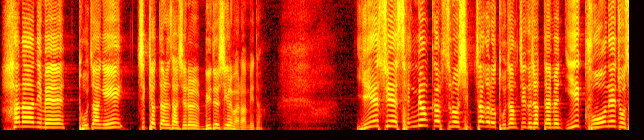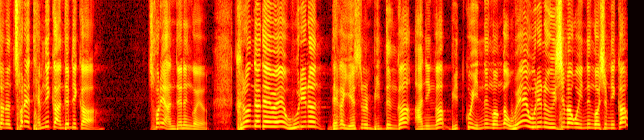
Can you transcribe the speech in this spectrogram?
하나님의 도장이 찍혔다는 사실을 믿으시길 바랍니다. 예수의 생명값으로 십자가로 도장 찍으셨다면 이 구원의 조사는 철회됩니까 안 됩니까? 철이 안 되는 거예요. 그런데 왜 우리는 내가 예수를 믿는가 아닌가 믿고 있는 건가 왜 우리는 의심하고 있는 것입니까?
